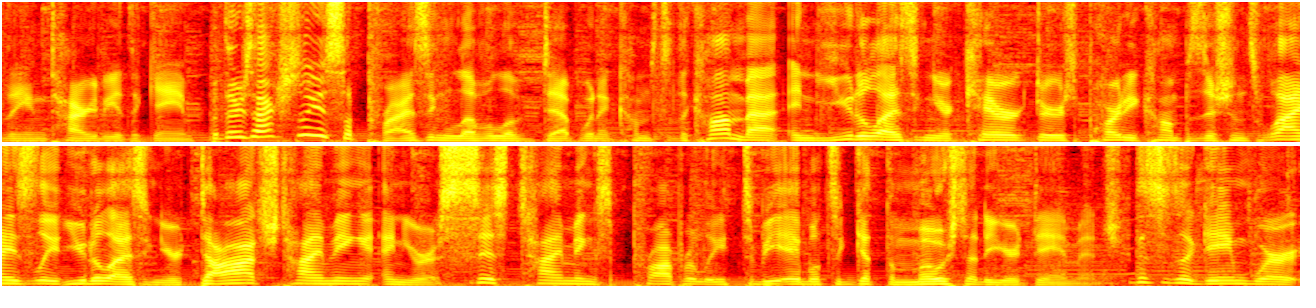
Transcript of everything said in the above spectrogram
the entirety of the game. But there's actually a surprising level of depth when it comes to the combat and utilizing your character's party compositions wisely, utilizing your dodge timing and your assist timings properly to be able to get the most out of your damage. This is a game where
